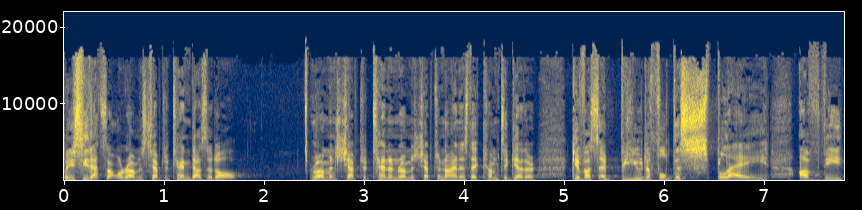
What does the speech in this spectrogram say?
But you see, that's not what Romans chapter 10 does at all. Romans chapter 10 and Romans chapter 9, as they come together, give us a beautiful display of the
